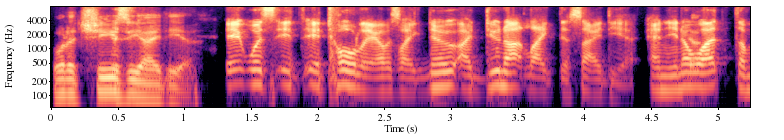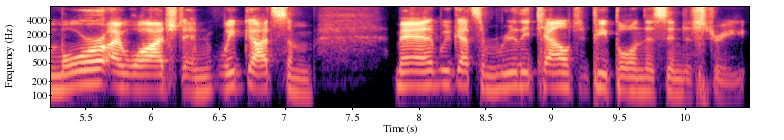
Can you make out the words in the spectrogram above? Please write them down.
What a cheesy idea. It was it, it totally. I was like, no, I do not like this idea. And you know yeah. what? The more I watched, and we've got some man, we've got some really talented people in this industry.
